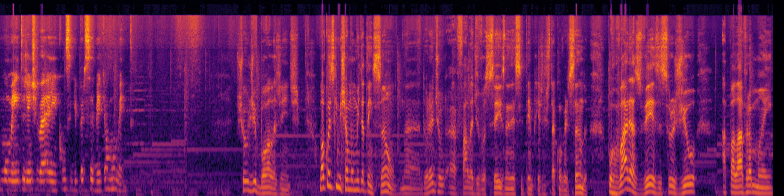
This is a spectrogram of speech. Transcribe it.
o momento a gente vai conseguir perceber que é o momento. Show de bola, gente. Uma coisa que me chamou muita atenção né, durante a fala de vocês, né, nesse tempo que a gente está conversando, por várias vezes surgiu a palavra mãe,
